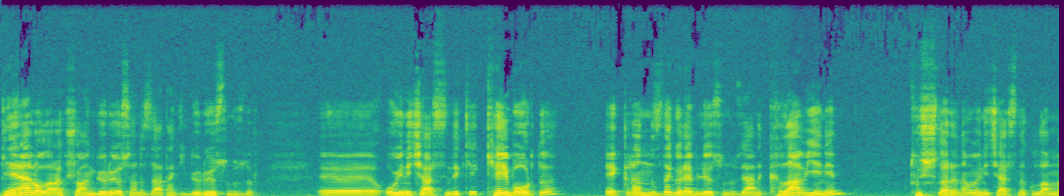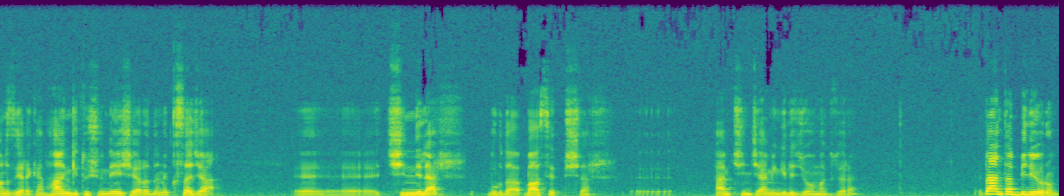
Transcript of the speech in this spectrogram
Genel olarak şu an görüyorsanız zaten ki görüyorsunuzdur. Ee, oyun içerisindeki keyboard'u ekranınızda görebiliyorsunuz. Yani klavyenin tuşlarına oyun içerisinde kullanmanız gereken hangi tuşun ne işe yaradığını kısaca e, Çinliler burada bahsetmişler. E, hem Çince hem İngilizce olmak üzere. Ben tabi biliyorum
